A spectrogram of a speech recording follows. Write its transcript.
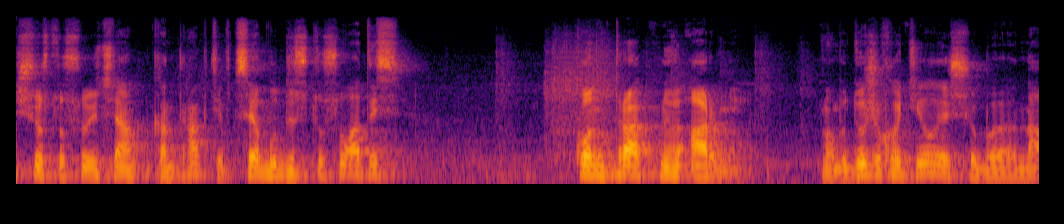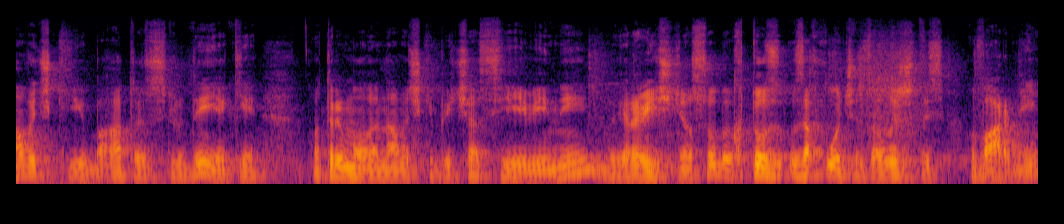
Що стосується контрактів, це буде стосуватись контрактної армії. Ми б дуже хотіли, щоб навички, багато з людей, які отримали навички під час цієї війни, героїчні особи, хто захоче залишитись в армії,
